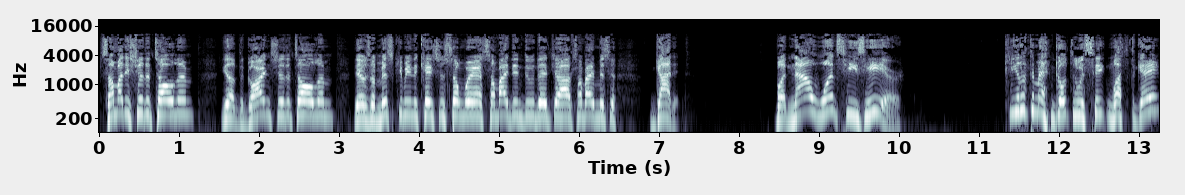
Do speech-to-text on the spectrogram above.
Somebody should have told him. You know, the garden should have told him there was a miscommunication somewhere. Somebody didn't do their job. Somebody mis- got it. But now once he's here, can you let the man go to his seat and watch the game?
